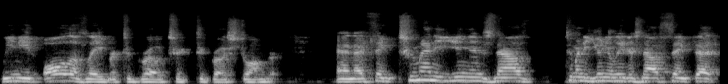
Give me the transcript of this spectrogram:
we need all of labor to grow to, to grow stronger. And I think too many unions now, too many union leaders now think that,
